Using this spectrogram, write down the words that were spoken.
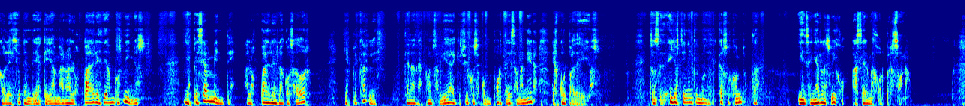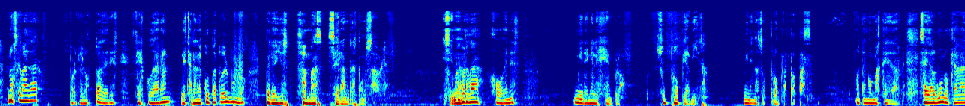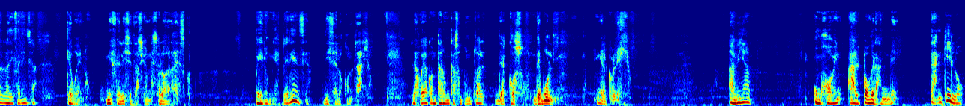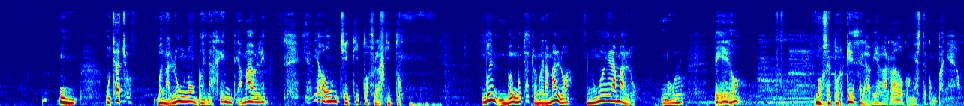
Colegio tendría que llamar a los padres de ambos niños y especialmente a los padres del acosador y explicarles que la responsabilidad de que su hijo se comporte de esa manera es culpa de ellos. Entonces ellos tienen que modificar sus conductas y enseñarle a su hijo a ser mejor persona. No se va a dar porque los padres se escudarán, le echarán la culpa a todo el mundo, pero ellos jamás serán responsables. Y si no es verdad, jóvenes, miren el ejemplo, su propia vida. Miren a sus propios papás. No tengo más que darle. Si hay alguno que haga la diferencia, qué bueno. Mis felicitaciones, se lo agradezco. Pero mi experiencia dice lo contrario. Les voy a contar un caso puntual de acoso, de bullying en el colegio. Había un joven alto, grande, tranquilo, un muchacho, buen alumno, buena gente, amable, y había un chiquito flaquito. Buen, buen muchacho, no era malo, ¿ah? no era malo, no, pero no sé por qué se le había agarrado con este compañero.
